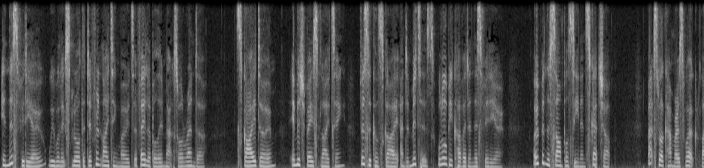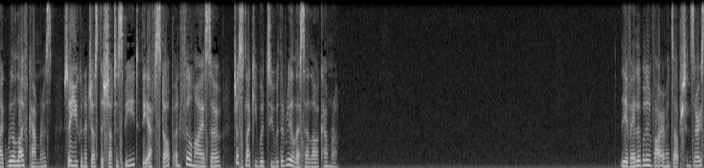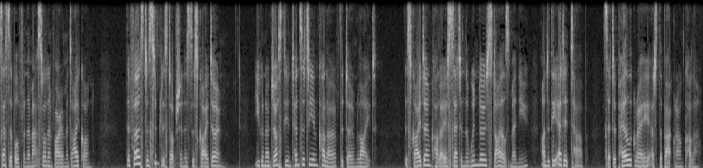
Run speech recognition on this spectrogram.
In this video, we will explore the different lighting modes available in Maxwell Render. Sky dome, image-based lighting, physical sky and emitters will all be covered in this video. Open the sample scene in SketchUp. Maxwell cameras work like real-life cameras, so you can adjust the shutter speed, the f-stop and film ISO just like you would do with a real SLR camera. The available environment options are accessible from the Maxwell environment icon. The first and simplest option is the sky dome. You can adjust the intensity and color of the dome light. The sky dome color is set in the Windows Styles menu under the Edit tab. Set a pale gray as the background color.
